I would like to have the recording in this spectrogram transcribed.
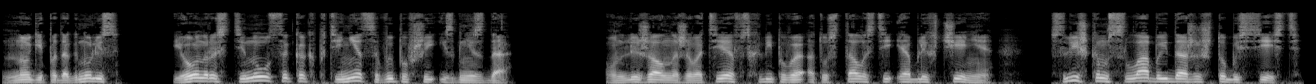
Ноги подогнулись, и он растянулся, как птенец, выпавший из гнезда. Он лежал на животе, всхлипывая от усталости и облегчения, слишком слабый даже, чтобы сесть.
